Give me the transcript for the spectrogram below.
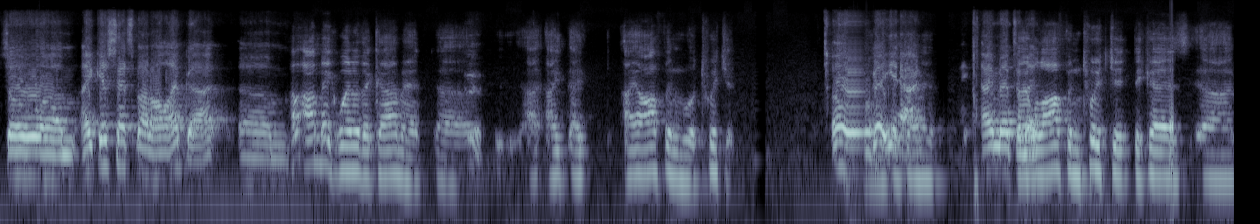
So um, I guess that's about all I've got. Um, I'll, make one other comment. Uh, I, I, I often will twitch it. Oh, yeah. I, I meant to. I will often twitch it because uh,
